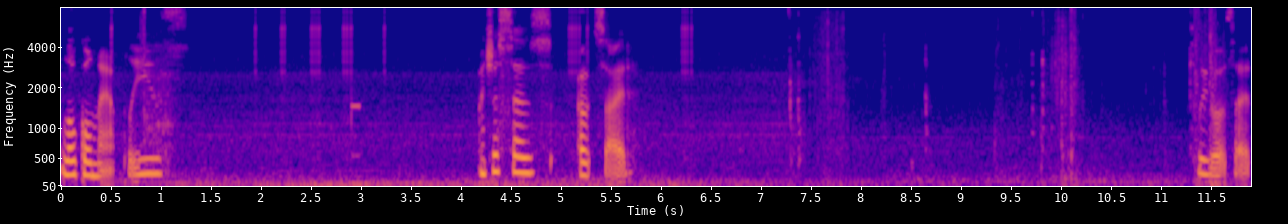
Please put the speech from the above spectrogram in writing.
Local map, please. It just says outside. So we go outside.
